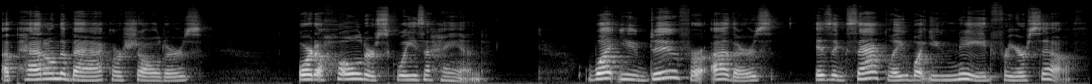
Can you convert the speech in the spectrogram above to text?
a pat on the back or shoulders, or to hold or squeeze a hand. What you do for others is exactly what you need for yourself.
